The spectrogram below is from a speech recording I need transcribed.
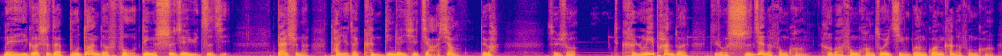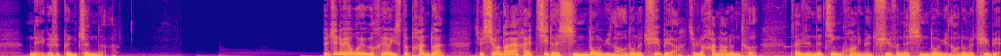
哪一个是在不断的否定世界与自己，但是呢，他也在肯定着一些假象，对吧？所以说，很容易判断这种实践的疯狂和把疯狂作为景观观看的疯狂，哪个是更真的。所以这里面我有个很有意思的判断，就希望大家还记得行动与劳动的区别啊，就是汉娜论特。在人的境况里面区分的行动与劳动的区别，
